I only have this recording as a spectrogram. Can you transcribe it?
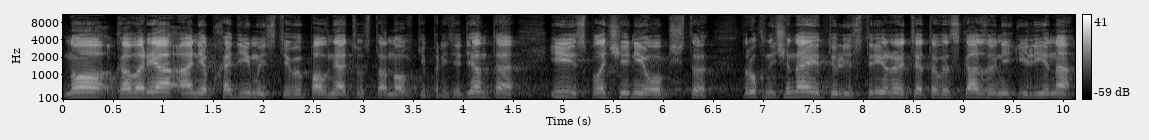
но говоря о необходимости выполнять установки президента и сплочения общества, вдруг начинает иллюстрировать это высказывание Ильина,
